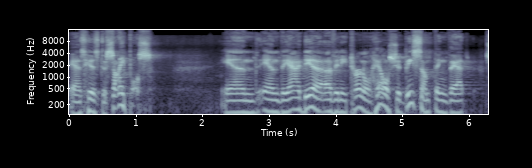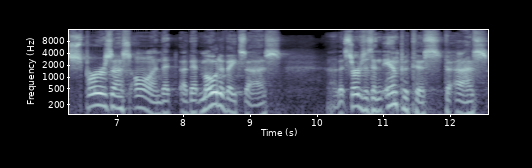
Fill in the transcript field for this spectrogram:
as his disciples. And, and the idea of an eternal hell should be something that spurs us on, that, uh, that motivates us, uh, that serves as an impetus to us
